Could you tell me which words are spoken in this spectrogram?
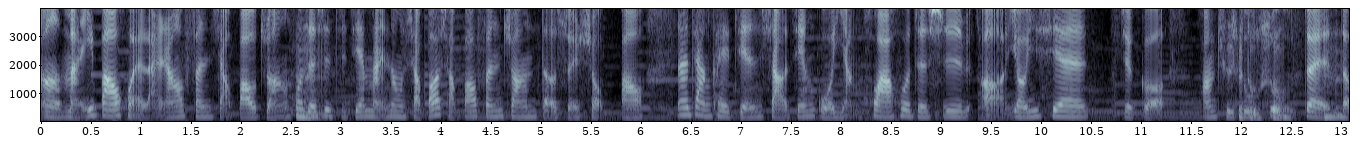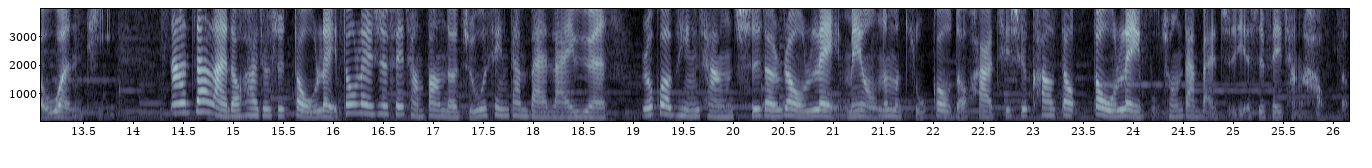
嗯，买一包回来，然后分小包装，或者是直接买那种小包小包分装的随手包，那这样可以减少坚果氧化，或者是呃有一些这个黄曲毒素对的问题。那再来的话就是豆类，豆类是非常棒的植物性蛋白来源。如果平常吃的肉类没有那么足够的话，其实靠豆豆类补充蛋白质也是非常好的。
